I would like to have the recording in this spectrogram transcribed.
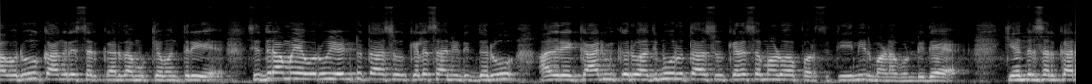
ಅವರು, ಕಾಂಗ್ರೆಸ್ ಸರ್ಕಾರದ ಮುಖ್ಯಮಂತ್ರಿ ಸಿದ್ದರಾಮಯ್ಯ ಅವರು ಎಂಟು ತಾಸು ಕೆಲಸ ನೀಡಿದ್ದರು. ಆದರೆ ಕಾರ್ಮಿಕರು ಹದಿಮೂರು ತಾಸು ಕೆಲಸ ಮಾಡುವ ಪರಿಸ್ಥಿತಿ ನಿರ್ಮಾಣಗೊಂಡಿದೆ. ಕೇಂದ್ರ ಸರ್ಕಾರ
